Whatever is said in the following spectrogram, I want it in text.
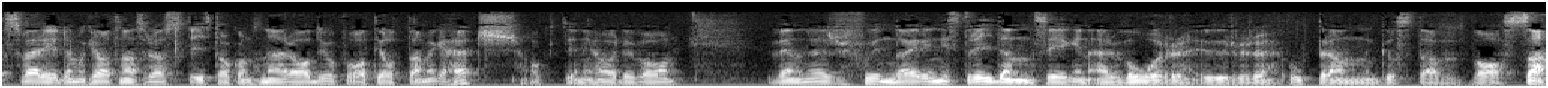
Sverigedemokraternas röst i Stockholms närradio på 88 MHz. Och det ni hörde var Vänner, skynda er in i striden. Segen är vår ur operan Gustav Vasa.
